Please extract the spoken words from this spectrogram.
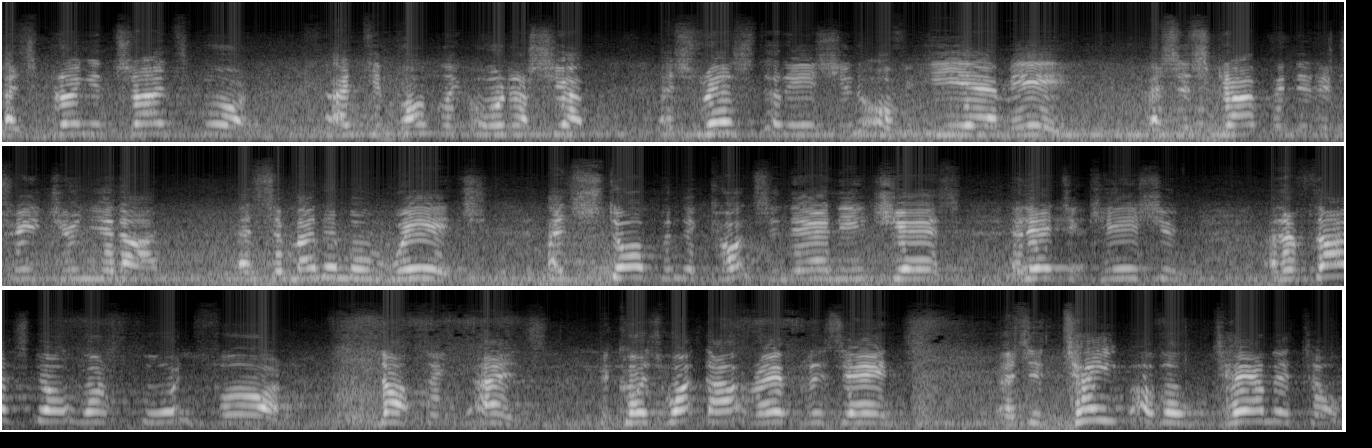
it's bringing transport into public ownership, it's restoration of EMA, it's the scrapping of the Trade Union Act, it's the minimum wage, it's stopping the cuts in the NHS and education. And if that's not worth voting for, nothing is. Because what that represents is a type of alternative.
